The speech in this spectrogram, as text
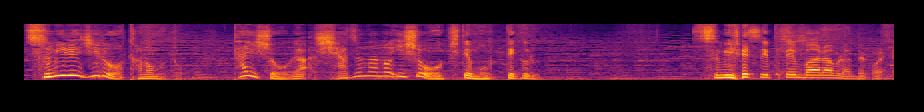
つみれ汁を頼むと、大将がシャズナの衣装を着て持ってくる。つみれセプテンバーラブなんだよ、これ。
